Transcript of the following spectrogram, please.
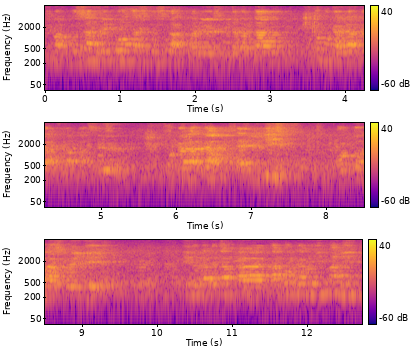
khidmat pusat boleh buangkan semua surat kepada semua jabatan uh, tabung Darul Iman ni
